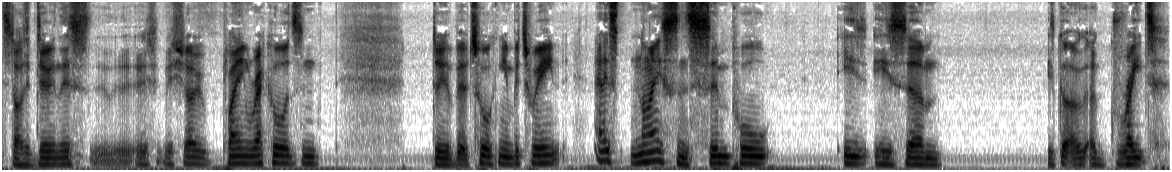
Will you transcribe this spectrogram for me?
started doing this this show, playing records and doing a bit of talking in between. And it's nice and simple. He's he's um, he's got a, a great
